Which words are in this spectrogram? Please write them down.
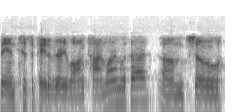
they anticipate a very long timeline with that. Um, so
